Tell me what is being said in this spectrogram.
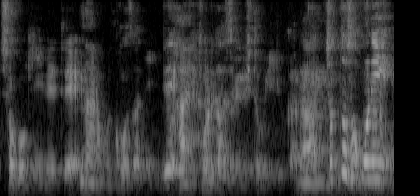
証拠金入れて、口座に。で、はいはいトレード始める人もいるから、うんちょっとそこに、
